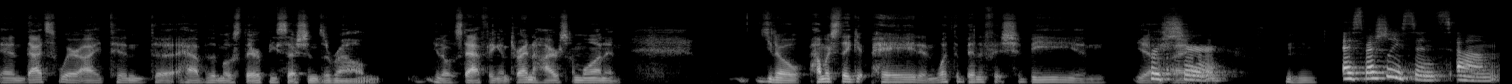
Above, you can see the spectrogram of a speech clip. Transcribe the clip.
And that's where I tend to have the most therapy sessions around, you know, staffing and trying to hire someone and, you know, how much they get paid and what the benefits should be. And yeah, for sure. I, mm-hmm. Especially since um,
